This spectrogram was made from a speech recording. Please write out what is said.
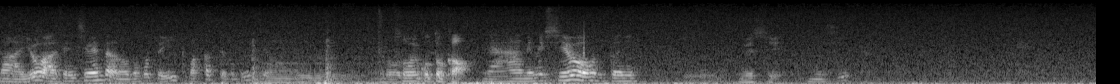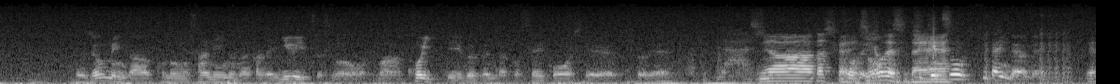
まあ要はセンチメンタルな男っていいばっかってことですよ。うん。そういうことか。いやーめめしよ本当に。嬉しい。めしジョンミンがこの3人の中で唯一その、まあ、恋っていう部分だと成功してる人で。いやー確かにそうです秘ね訣を聞きたいんだよね。いや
